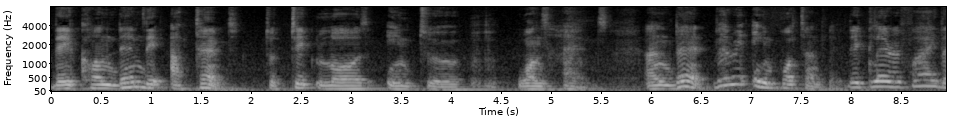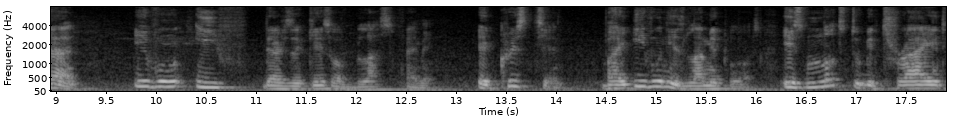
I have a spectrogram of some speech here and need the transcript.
they condemn the attempt to take laws into one's hands. And then, very importantly, they clarify that even if there is a case of blasphemy, a Christian, by even Islamic laws, is not to be tried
